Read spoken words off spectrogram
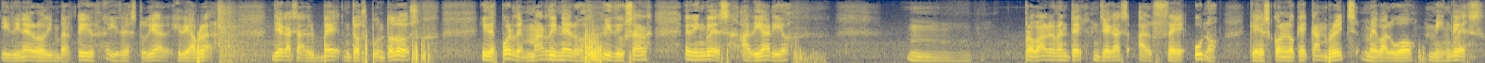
y dinero de invertir y de estudiar y de hablar, llegas al B2.2 y después de más dinero y de usar el inglés a diario, mmm, probablemente llegas al C1, que es con lo que Cambridge me evaluó mi inglés.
